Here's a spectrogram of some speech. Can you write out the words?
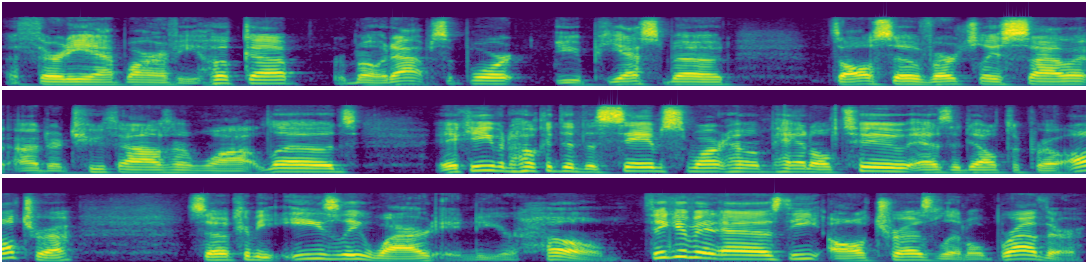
a 30 amp RV hookup, remote app support, UPS mode. It's also virtually silent under 2000 watt loads. It can even hook into the same smart home panel 2 as the Delta Pro Ultra, so it can be easily wired into your home. Think of it as the Ultra's little brother.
